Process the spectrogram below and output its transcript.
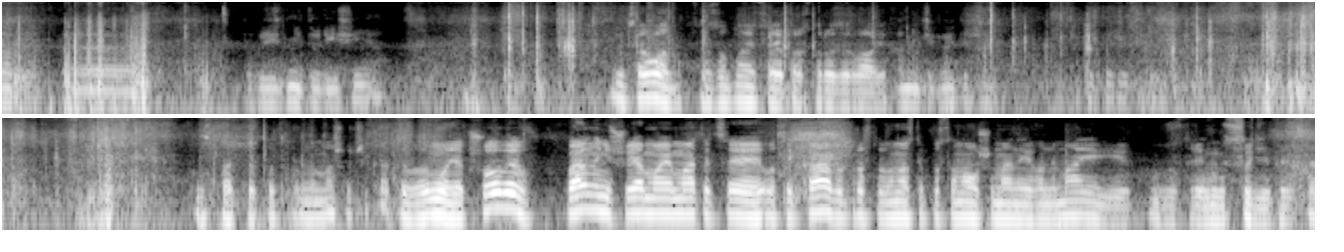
Добре. Е, мені рішення. Ну, Це от, з одної це я просто розірвав їх. А ну чекайте, що. Інспектор, тут нема що чекати. Ну, якщо ви впевнені, що я маю мати це ОТК, ви просто виносите постанову, що в мене його немає, і зустрінемось в суді. Та все.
